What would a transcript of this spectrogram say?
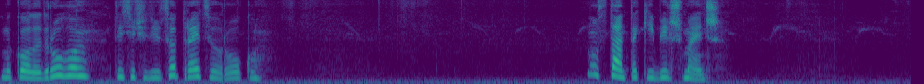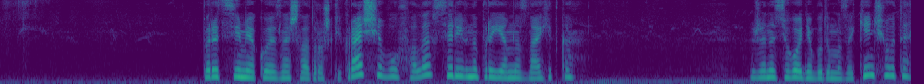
Миколи II 1903 року. Ну, стан такий більш-менш. Перед цим, яку я знайшла, трошки краще був, але все рівно приємна знахідка. Вже на сьогодні будемо закінчувати.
